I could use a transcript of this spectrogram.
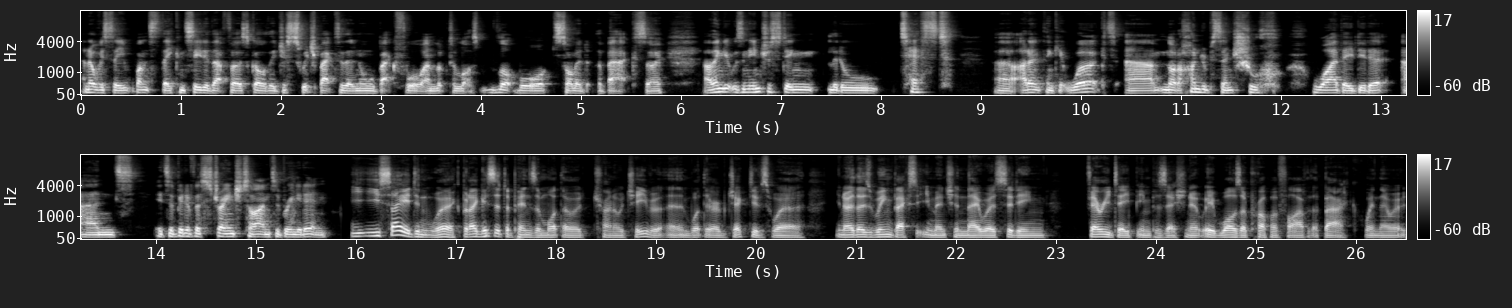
And obviously, once they conceded that first goal, they just switched back to their normal back four and looked a lot, lot more solid at the back. So I think it was an interesting little test. Uh, I don't think it worked. Um, not 100% sure why they did it. And it's a bit of a strange time to bring it in. You, you say it didn't work, but I guess it depends on what they were trying to achieve and what their objectives were. You know, those wing backs that you mentioned, they were sitting very deep in possession. It, it was a proper five at the back when they were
